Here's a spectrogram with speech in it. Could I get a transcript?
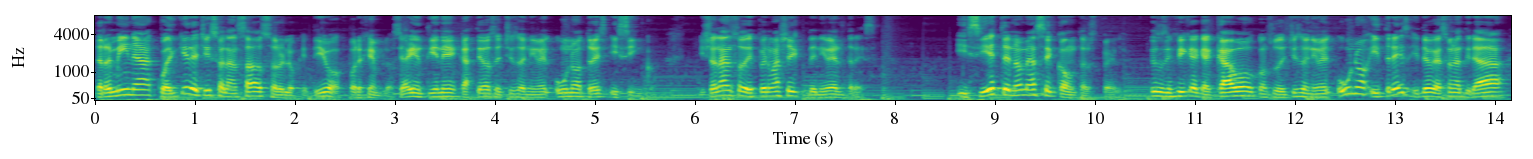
termina cualquier hechizo lanzado sobre el objetivo. Por ejemplo, si alguien tiene casteados hechizos de nivel 1, 3 y 5. Y yo lanzo Dispel Magic de nivel 3. Y si este no me hace Counterspell, eso significa que acabo con sus hechizos de nivel 1 y 3 y tengo que hacer una tirada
